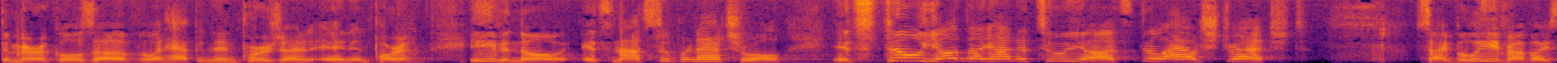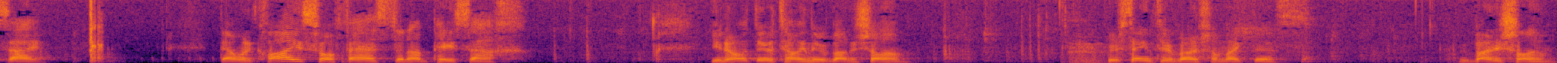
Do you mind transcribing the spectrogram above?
the miracles of what happened in Persia and in Purim, even though it's not supernatural, it's still Yadai Hanatuya, it's still outstretched. So I believe, Rabbi Isai, that when Klal Yisrael fasted on Pesach, you know what they were telling the Ribbono Shel Olam? They were saying to Ribbono Shel Olam like this, Ribbono Shel Olam,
